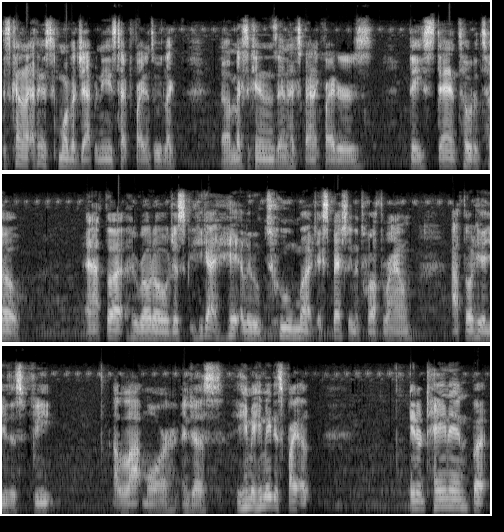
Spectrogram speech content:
it's kind of I think it's more of a Japanese type fighting too. Like uh, Mexicans and Hispanic fighters, they stand toe to toe. And I thought Hiroto just he got hit a little too much, especially in the 12th round. I thought he'd use his feet a lot more and just he made he made this fight uh, entertaining but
